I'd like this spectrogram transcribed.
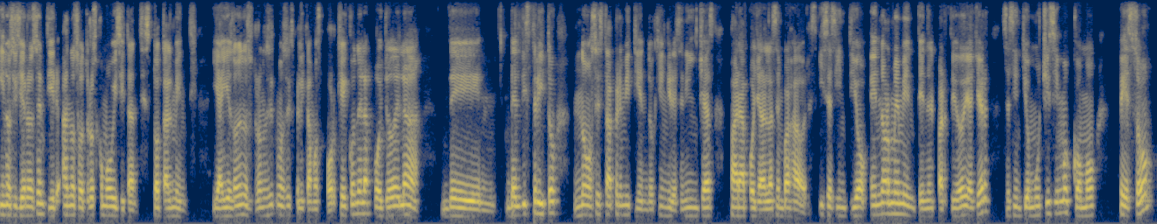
y nos hicieron sentir a nosotros como visitantes totalmente. Y ahí es donde nosotros nos, explicamos por qué con el apoyo de la, de, del distrito no se está permitiendo que ingresen hinchas para apoyar a las embajadoras. Y se sintió enormemente en el partido de ayer, se sintió muchísimo como pesó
